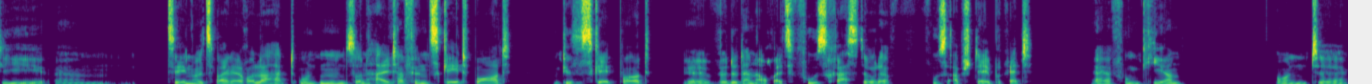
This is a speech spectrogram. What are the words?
die ähm, C02 der Roller hat unten so einen Halter für ein Skateboard und dieses Skateboard äh, würde dann auch als Fußraste oder Fußabstellbrett äh, fungieren und äh,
